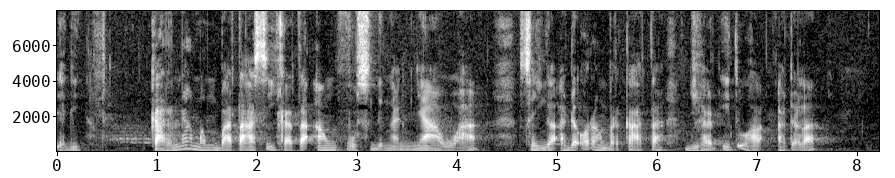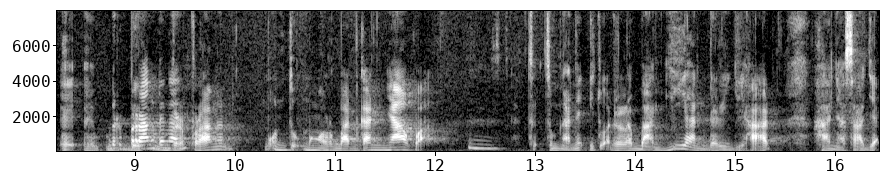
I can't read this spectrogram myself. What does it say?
Jadi karena membatasi kata anfus dengan nyawa, sehingga ada orang berkata jihad itu adalah eh, eh, berperang dengan berperang untuk mengorbankan nyawa. Hmm sebenarnya itu adalah bagian dari jihad hanya saja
